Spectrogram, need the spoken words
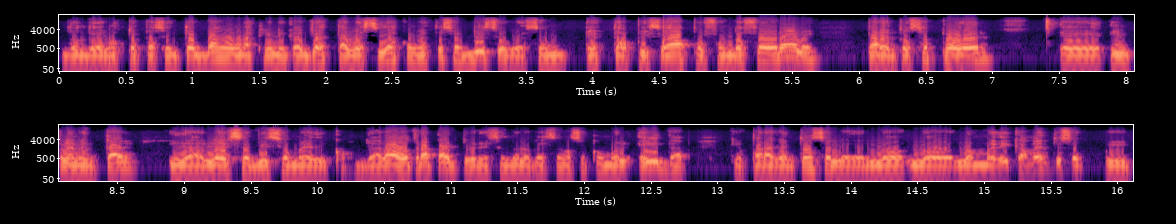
donde nuestros pacientes van a unas clínicas ya establecidas con este servicio, que son auspiciadas por fondos federales, para entonces poder eh, implementar y darle el servicio médico. Ya la otra parte viene siendo lo que se conoce como el ADAP, que es para que entonces le den los medicamentos y,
